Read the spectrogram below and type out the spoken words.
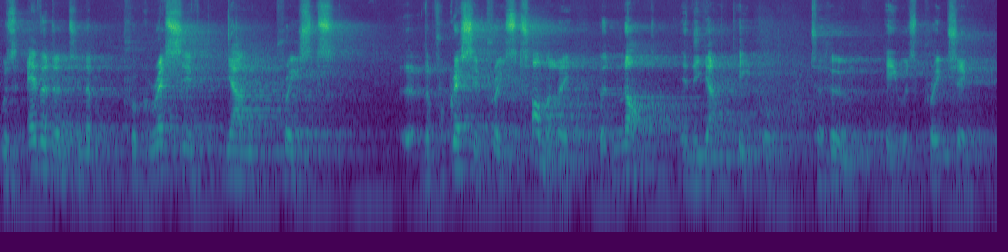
was evident in the progressive young priests, uh, the progressive priest's homily, but not in the young people to whom he was preaching.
